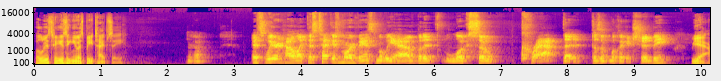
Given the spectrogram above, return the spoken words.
Well, at least you're using USB Type C. Okay. It's weird how like this tech is more advanced than what we have, but it looks so crap that it doesn't look like it should be. Yeah.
